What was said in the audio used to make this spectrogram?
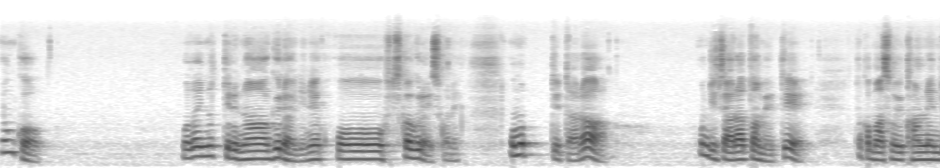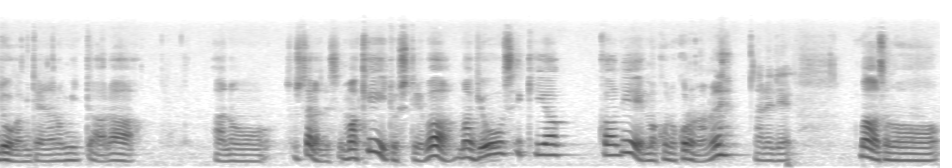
なんか話題になってるなぐらいでねここ2日ぐらいですかね。思ってたら本日改めてなんかまあそういう関連動画みたいなのを見たらあのそしたらですねまあ経緯としては、まあ、業績悪化で、まあ、このコロナのねあれでまあその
